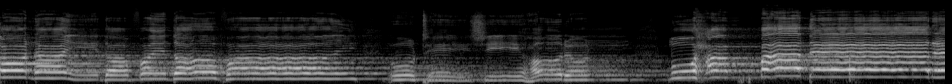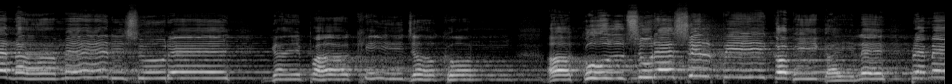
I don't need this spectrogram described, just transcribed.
কনাই দফায় দফায় উঠে শিহরণ মুহাম্মাদের নামের সুরে গায়ে পাখি যখন। আকুল সুরে শিল্পী কবি গাইলে প্রেমে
